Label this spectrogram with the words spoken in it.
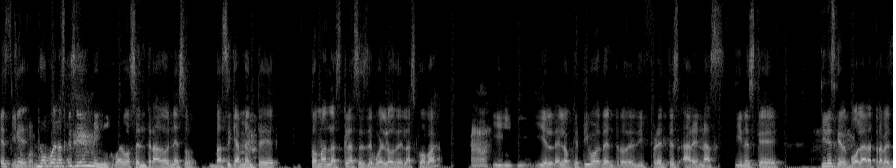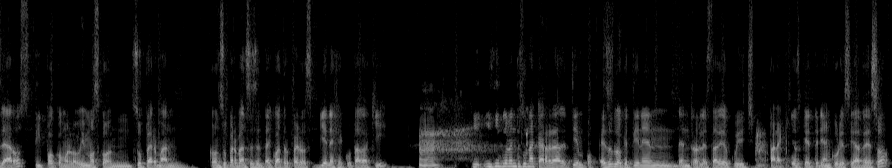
Es que, buen no, bueno, es que sí hay un minijuego centrado en eso. Básicamente, tomas las clases de vuelo de la escoba Y, y el, el objetivo dentro de diferentes arenas tienes que, tienes que volar a través de aros, tipo como lo vimos con Superman, con Superman 64, pero es bien ejecutado aquí. Y, y simplemente es una carrera de tiempo. Eso es lo que tienen dentro del estadio Quidditch Mm. para aquellos que tenían curiosidad de eso.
